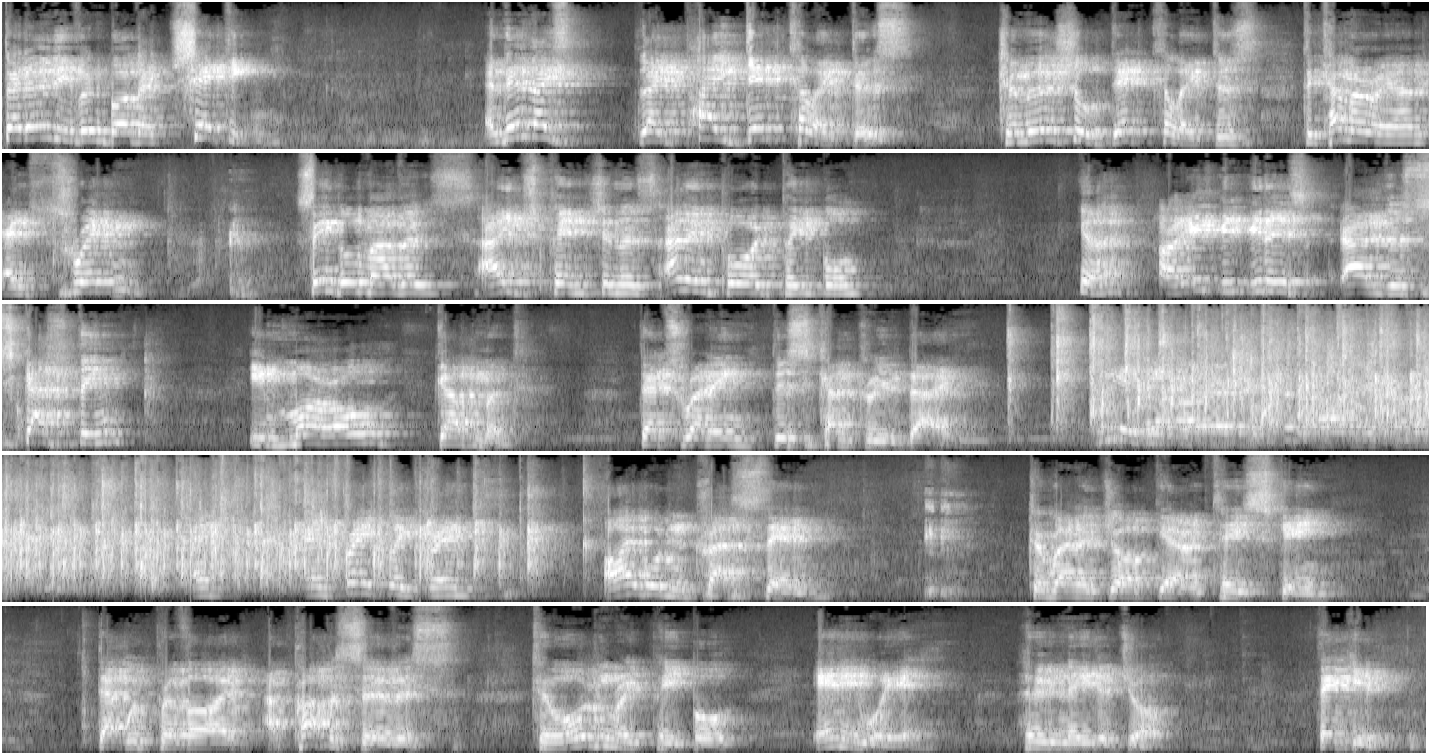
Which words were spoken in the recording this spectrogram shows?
They don't even bother checking. And then they, they pay debt collectors, commercial debt collectors, to come around and threaten single mothers, aged pensioners, unemployed people. You know, it, it, it is a disgusting, immoral government that's running this country today. And, and frankly, friends, I wouldn't trust them to run a job guarantee scheme that would provide a proper service to ordinary people anywhere who need a job. Thank you.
